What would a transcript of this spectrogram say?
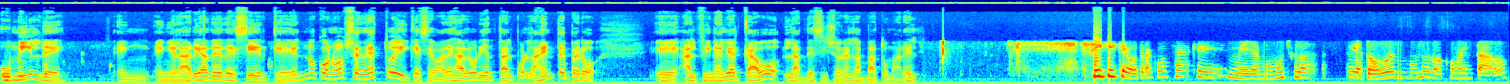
humilde en, el área de decir que él no conoce de esto y que se va a dejar orientar por la gente, pero eh, al final y al cabo las decisiones las va a tomar él. Sí, que otra cosa que me llamó mucho la atención y a todo el mundo lo ha comentado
